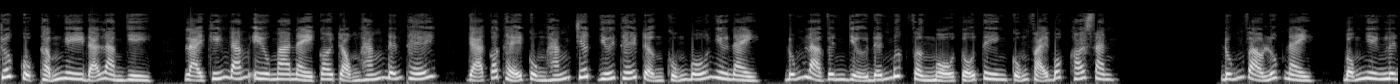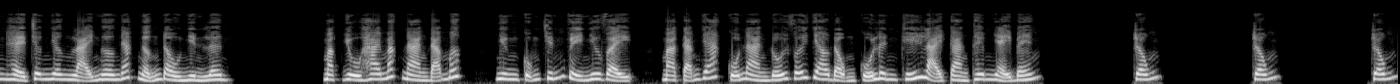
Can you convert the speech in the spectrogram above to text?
Rốt cuộc thẩm nghi đã làm gì, lại khiến đám yêu ma này coi trọng hắn đến thế, gã có thể cùng hắn chết dưới thế trận khủng bố như này, đúng là vinh dự đến mức phần mộ tổ tiên cũng phải bốc khói xanh. Đúng vào lúc này, bỗng nhiên Linh Hề chân nhân lại ngơ ngác ngẩng đầu nhìn lên. Mặc dù hai mắt nàng đã mất, nhưng cũng chính vì như vậy, mà cảm giác của nàng đối với dao động của linh khí lại càng thêm nhạy bén. Trống. Trống. Trống,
